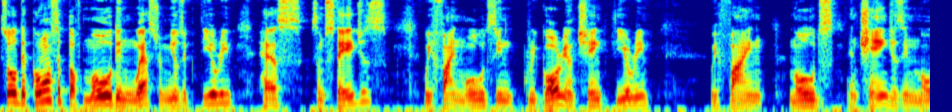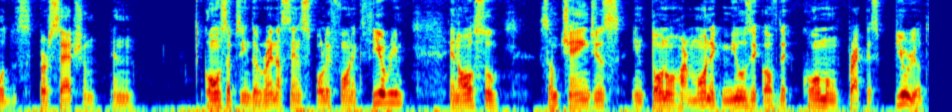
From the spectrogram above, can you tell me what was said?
So the concept of mode in Western music theory has some stages. We find modes in Gregorian chant theory. We find modes and changes in modes perception and concepts in the Renaissance polyphonic theory and also some changes in tonal harmonic music of the common practice period.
